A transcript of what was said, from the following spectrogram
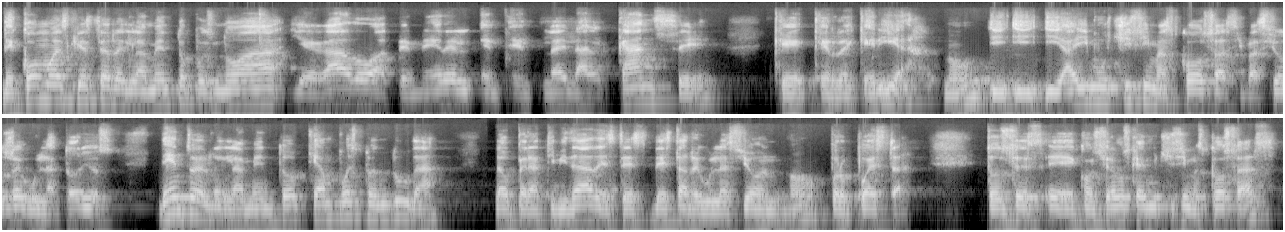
de cómo es que este reglamento pues no ha llegado a tener el, el, alcance que, que, requería, ¿no? Y, y, hay muchísimas cosas y vacíos regulatorios dentro del reglamento que han puesto en duda la operatividad de, este, de esta regulación ¿no? propuesta. Entonces, eh, consideramos que hay muchísimas cosas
